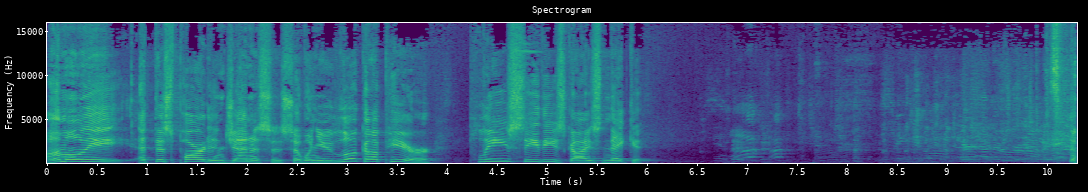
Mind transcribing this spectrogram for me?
I'm only at this part in Genesis, so when you look up here, please see these guys naked.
